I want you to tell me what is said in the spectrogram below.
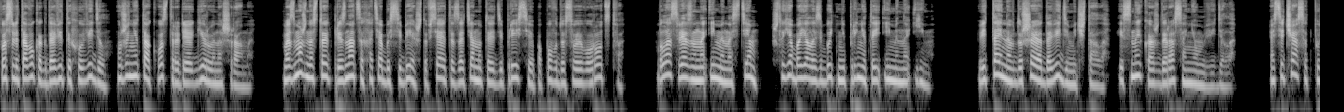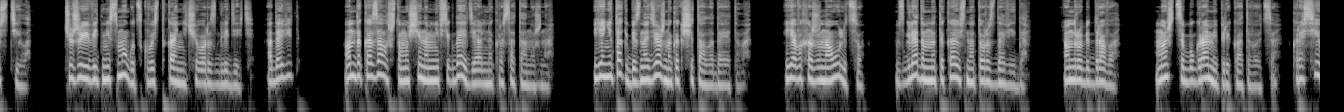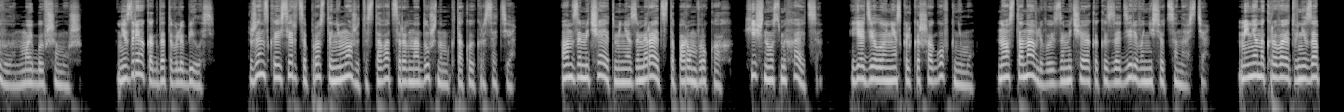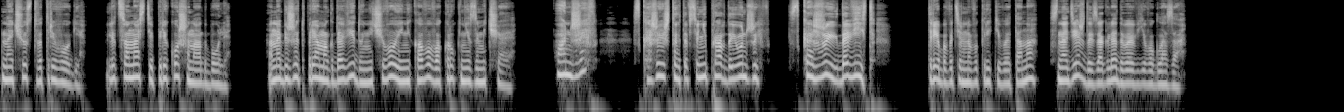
После того, как Давид их увидел, уже не так остро реагирую на шрамы. Возможно, стоит признаться хотя бы себе, что вся эта затянутая депрессия по поводу своего родства была связана именно с тем, что я боялась быть непринятой именно им. Ведь тайно в душе о Давиде мечтала, и сны каждый раз о нем видела. А сейчас отпустила. Чужие ведь не смогут сквозь ткань ничего разглядеть. А Давид? Он доказал, что мужчинам не всегда идеальная красота нужна. Я не так безнадежна, как считала до этого. Я выхожу на улицу, взглядом натыкаюсь на торс Давида. Он рубит дрова. Мышцы буграми перекатываются. Красивый он, мой бывший муж. Не зря когда-то влюбилась. Женское сердце просто не может оставаться равнодушным к такой красоте. Он замечает меня, замирает с топором в руках, хищно усмехается. Я делаю несколько шагов к нему, но останавливаюсь, замечая, как из-за дерева несется Настя. Меня накрывает внезапное чувство тревоги. Лицо Насти перекошено от боли. Она бежит прямо к Давиду, ничего и никого вокруг не замечая. «Он жив? Скажи, что это все неправда, и он жив. Скажи, Давид!» Требовательно выкрикивает она, с надеждой заглядывая в его глаза.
